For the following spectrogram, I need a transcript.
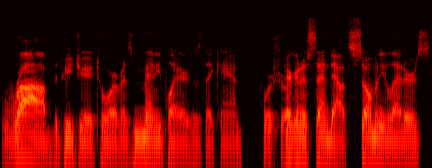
rob the PGA Tour of as many players as they can. For sure. They're going to send out so many letters.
